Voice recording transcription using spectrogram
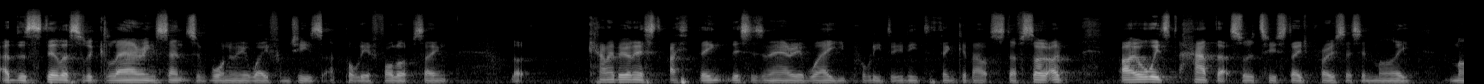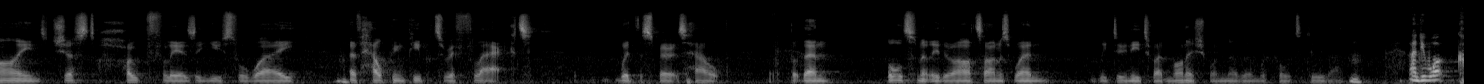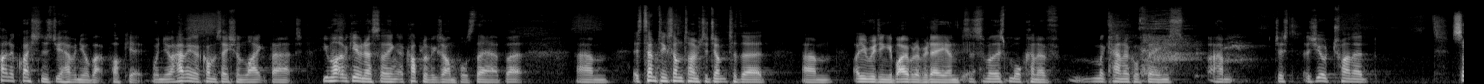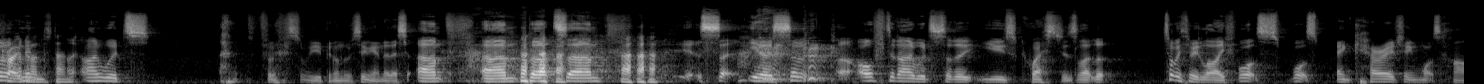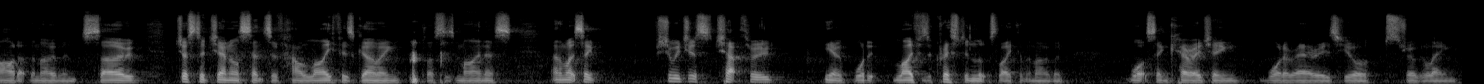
and there's still a sort of glaring sense of wandering away from Jesus, I'd probably a follow up saying, look, can I be honest? I think this is an area where you probably do need to think about stuff. So I, I always had that sort of two stage process in my mind, just hopefully as a useful way of helping people to reflect with the Spirit's help. But then ultimately, there are times when we do need to admonish one another, and we're called to do that. Mm. Andy, what kind of questions do you have in your back pocket when you're having a conversation like that? You might have given us, I think, a couple of examples there, but um, it's tempting sometimes to jump to the um, are you reading your Bible every day? And yeah. some of those more kind of mechanical things, um, just as you're trying to so, probe I mean, and understand. I, I would. For some of you have been on the receiving end of this, um, um but um, so, you know, so often I would sort of use questions like, "Look, talk me through life. What's what's encouraging? What's hard at the moment?" So, just a general sense of how life is going, pluses, minus, and I might say, "Should we just chat through you know, what it, life as a Christian looks like at the moment. What's encouraging? What are areas you're struggling?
